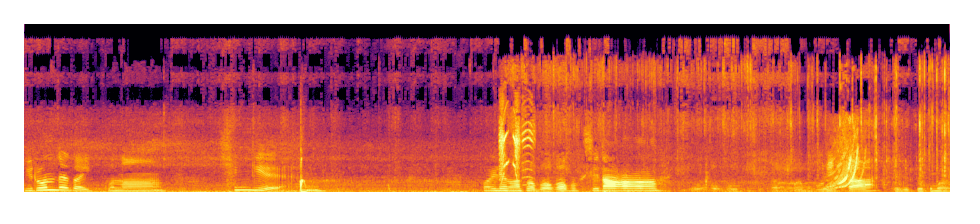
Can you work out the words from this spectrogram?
이런 데가 있구나. 신기해. 빨리 가서 먹어봅시다. 물 있다. 되게 조그마한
